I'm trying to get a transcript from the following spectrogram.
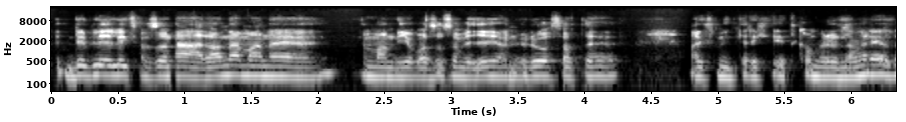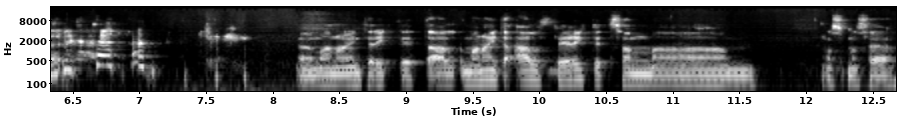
Det blir liksom så nära när man, är, när man jobbar så som vi gör nu då så att det, man liksom inte riktigt kommer undan med det. Man har inte riktigt, all, man har inte alltid riktigt samma, um, vad ska man säga,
